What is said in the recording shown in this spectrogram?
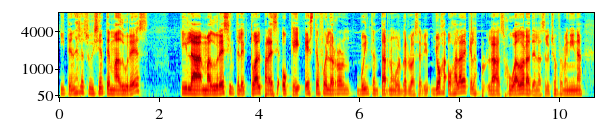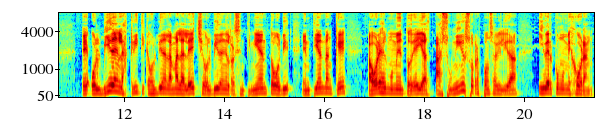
y tenés la suficiente madurez y la madurez intelectual para decir, ok, este fue el error, voy a intentar no volverlo a hacer. Yo oja- ojalá de que las, jugadoras de la selección femenina eh, olviden las críticas, olviden la mala leche, olviden el resentimiento, olvi- entiendan que ahora es el momento de ellas asumir su responsabilidad y ver cómo mejoran.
